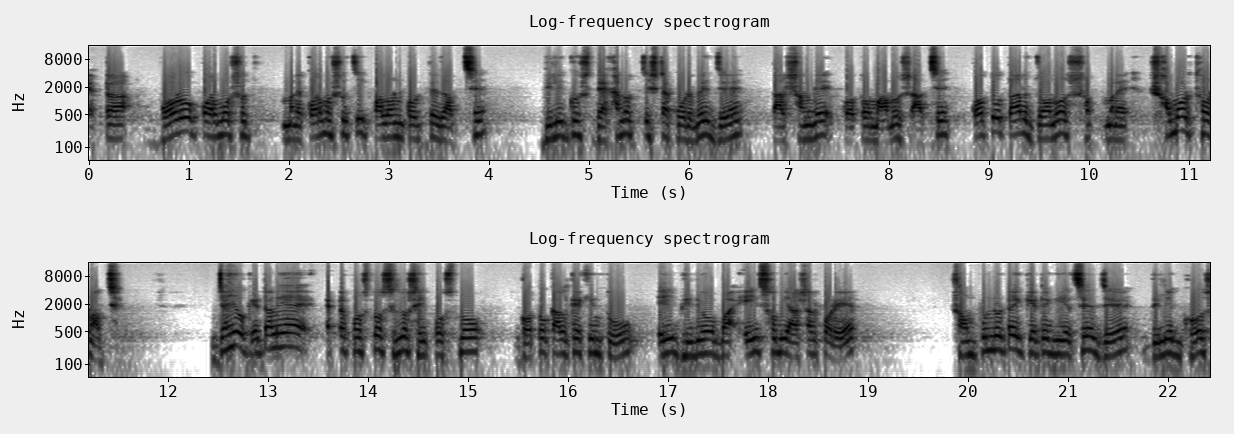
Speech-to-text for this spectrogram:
একটা বড় কর্মসূচি মানে কর্মসূচি পালন করতে যাচ্ছে। দিলীপ ঘোষ দেখানোর চেষ্টা করবে যে তার সঙ্গে কত মানুষ আছে, কত তার জন মানে সমর্থন আছে। যাই হোক, এটা নিয়ে একটা প্রশ্ন ছিল, সেই প্রশ্ন গতকালকে কিন্তু এই ভিডিও বা এই ছবি আসার পরে সম্পূর্ণটাই কেটে গিয়েছে যে দিলীপ ঘোষ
